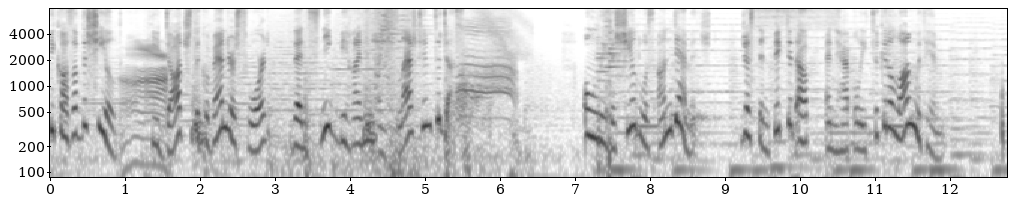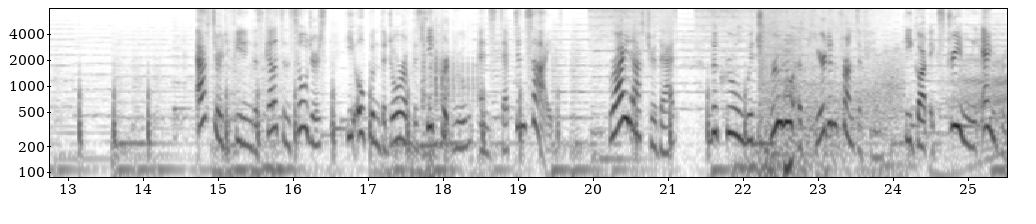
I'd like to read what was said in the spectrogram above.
because of the shield, he ah. dodged the commander's sword, then sneaked behind him and slashed him to dust. Only the shield was undamaged. Justin picked it up and happily took it along with him. After defeating the skeleton soldiers, he opened the door of the secret room and stepped inside. Right after that, the cruel witch Bruno appeared in front of him. He got extremely angry.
